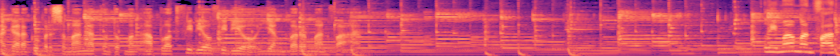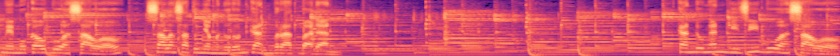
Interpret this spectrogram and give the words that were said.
agar aku bersemangat untuk mengupload video-video yang bermanfaat. 5 manfaat memukau buah sawo, salah satunya menurunkan berat badan. Kandungan gizi buah sawo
